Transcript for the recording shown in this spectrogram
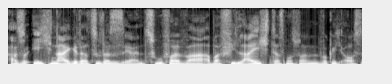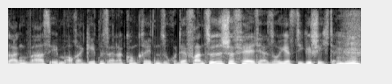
Also ich neige dazu, dass es eher ein Zufall war, aber vielleicht, das muss man wirklich auch sagen, war es eben auch Ergebnis einer konkreten Suche. Der französische Feldherr, so jetzt die Geschichte, mhm.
